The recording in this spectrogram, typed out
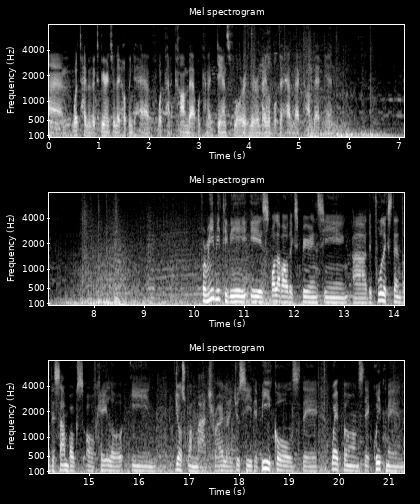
Um, what type of experience are they hoping to have? What kind of combat, what kind of dance floor is there available to have that combat in? For me, BTB is all about experiencing uh, the full extent of the sandbox of Halo in just one match, right? Like you see the vehicles, the weapons, the equipment.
